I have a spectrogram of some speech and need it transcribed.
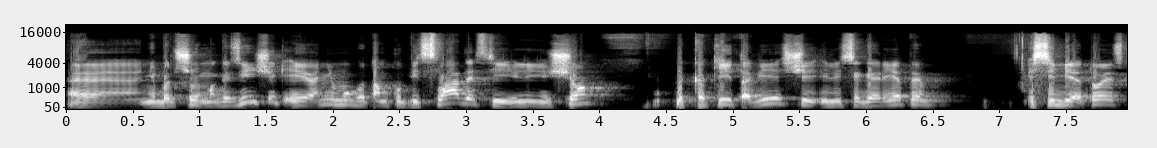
э, небольшой магазинчик, и они могут там купить сладости или еще какие-то вещи или сигареты себе. То есть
